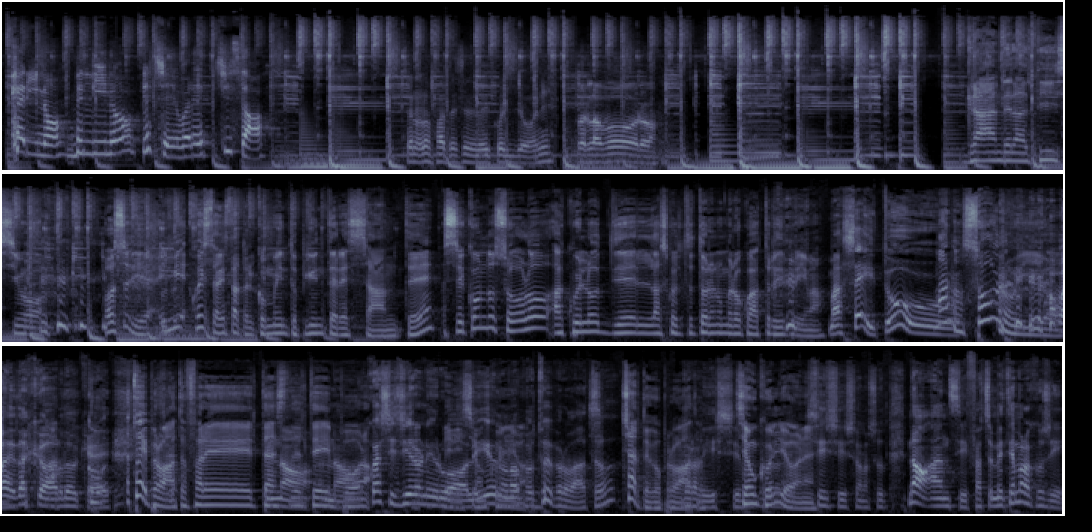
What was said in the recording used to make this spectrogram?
Carino, bellino, piacevole, ci sta. se non lo fate siete dei coglioni. Per lavoro. Grande l'altissimo. Posso dire, mio- questo è stato il commento più interessante, secondo solo a quello dell'ascoltatore numero 4 di prima. Ma sei tu! Ma non sono io. Vabbè, d'accordo, ok. Co- tu hai provato a fare il test no, del tempo? no, qua si girano i ruoli. Io non ho. Tu hai provato? Certo che ho provato. Bravissimo. Sei un coglione. Sì, sì, sono assolutamente. No, anzi, faccia- mettiamola così.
